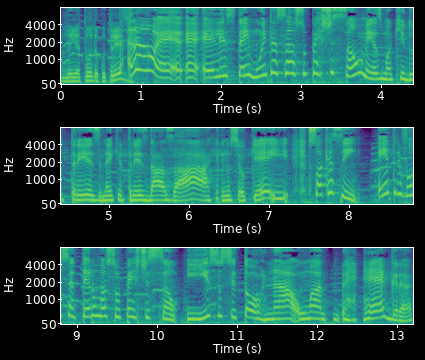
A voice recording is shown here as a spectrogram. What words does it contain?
leia toda com o 13? Não, é, é- eles têm muito essa superstição mesmo aqui do 13, né? Que o 13 dá azar, que não sei o quê. E... Só que assim, entre você ter uma superstição e isso se tornar uma regra.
